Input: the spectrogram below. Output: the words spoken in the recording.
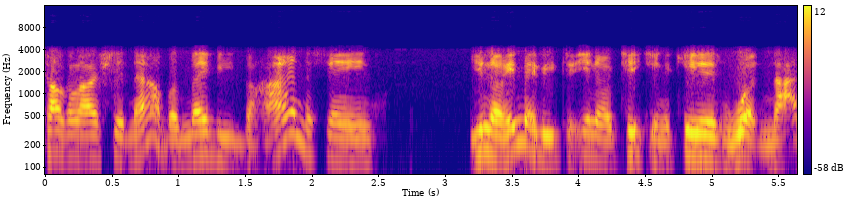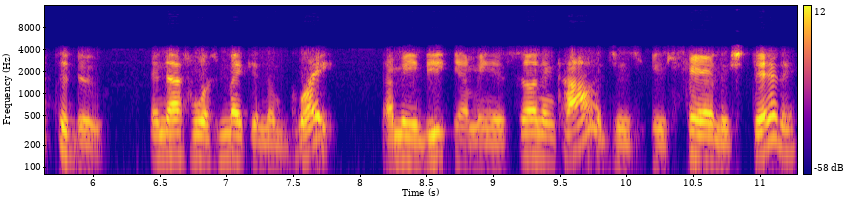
talking a lot of shit now, but maybe behind the scenes, you know, he may be, you know, teaching the kids what not to do, and that's what's making them great. I mean, the, I mean, his son in college is is fairly steady.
